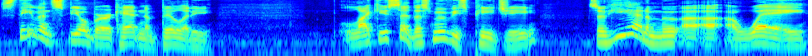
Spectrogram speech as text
Steven Spielberg had an ability, like you said, this movie's PG. So he had a, mo- a, a, a way,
